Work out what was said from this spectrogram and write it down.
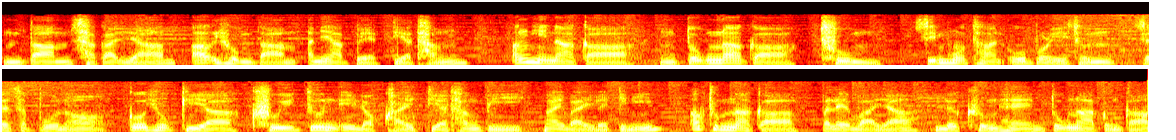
mtam sakaya au hum tam ania pe tia thang anghina ka tukna ka thum นิมหุงยากาทักตุงเยซุนกีได้สลายนอกันิงยามเทลตุไขนี้ aksuka miendan luungka hing pukia khukha khrusun khupthong ndam sakaya ahum dam ania pe tia thang anghina ka tukna ka thum simho than upori sun se sapuno ko hukia khuitun i lokhai tia thang pi ngai bai be kini akthumna ka palewa ya lukhung hen tukna kung ka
